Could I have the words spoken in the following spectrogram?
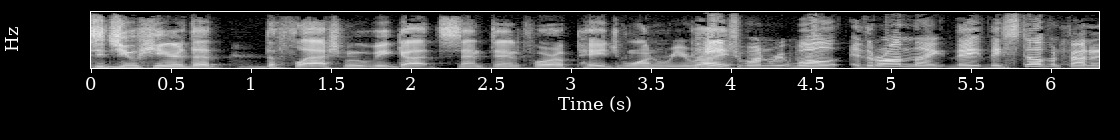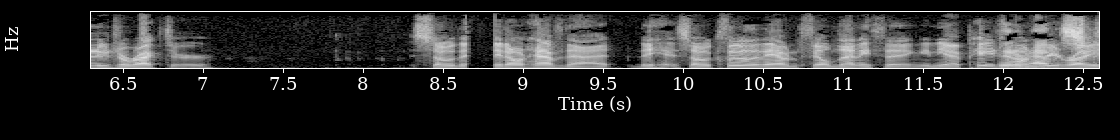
Did you hear that the Flash movie got sent in for a page one rewrite? Page one, re- well, they're on like they, they still haven't found a new director, so they, they don't have that. They so clearly they haven't filmed anything, and yeah, page one rewrite.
